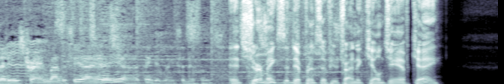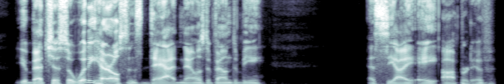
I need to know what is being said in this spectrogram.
that he was trained by the CIA, Mhm. yeah, I think it makes a difference. It sure makes a difference if you're trying to kill JFK. You betcha. So Woody Harrelson's dad now is found to be a CIA operative.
